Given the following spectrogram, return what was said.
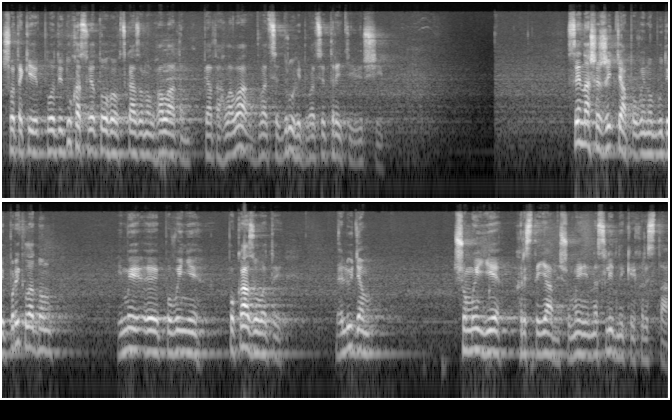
що такі плоди Духа Святого сказано в Галатам, 5 глава, 22-23 вірші. Все наше життя повинно бути прикладом, і ми е, повинні показувати людям, що ми є християни, що ми наслідники Христа.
